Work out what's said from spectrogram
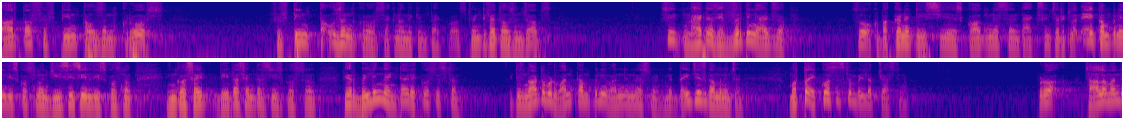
North of fifteen thousand crores fifteen thousand crores economic impact was twenty five thousand jobs so it matters everything adds up so ఒక పక్కన టీసీఎస్ కాగ్నిసెంట్ యాక్సెంచర్ ఇట్లా అనేక కంపెనీలు తీసుకొస్తున్నాం జీసీసీలు తీసుకొస్తున్నాం ఇంకో సైడ్ డేటా సెంటర్స్ తీసుకొస్తున్నాం. We're building the entire ecosystem it is not about one company one investment మీరు దయచేసి గమనించండి. మొత్తం ఎకో సిస్టమ్ బిల్డప్ చేస్తున్నాం. ఇప్పుడు చాలా మంది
